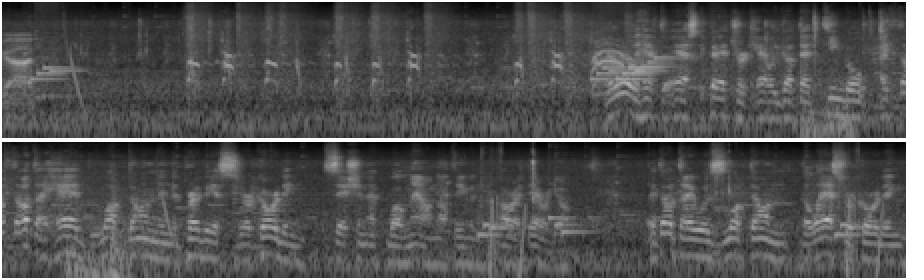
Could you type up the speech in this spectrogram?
god. I really have to ask Patrick how he got that tingle. I th thought I had locked on in the previous recording session. At, well, now not even. Alright, there we go. I thought I was locked on the last recording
